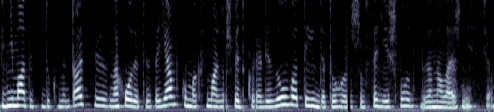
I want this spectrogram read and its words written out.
піднімати цю документацію, знаходити заявку, максимально швидко реалізовувати для того, щоб все дійшло за належністю.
